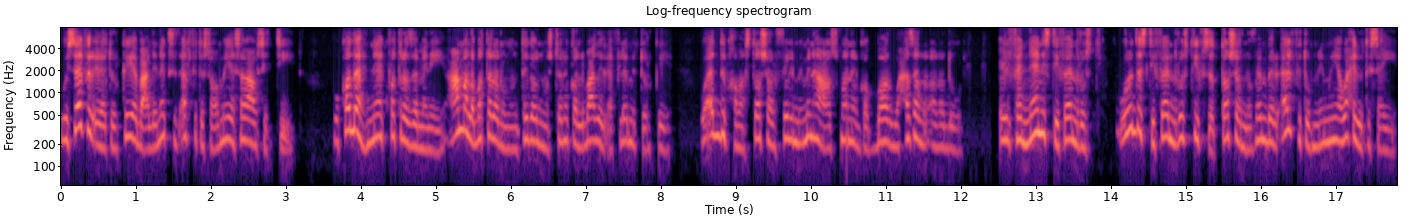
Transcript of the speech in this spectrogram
وسافر إلى تركيا بعد نكسة 1967 وقضى هناك فترة زمنية عمل بطلا ومنتجا مشتركا لبعض الأفلام التركية. وقدم 15 فيلم منها عثمان الجبار وحسن الأناضول الفنان استيفان روستي. ولد استيفان روستي في 16 نوفمبر 1891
